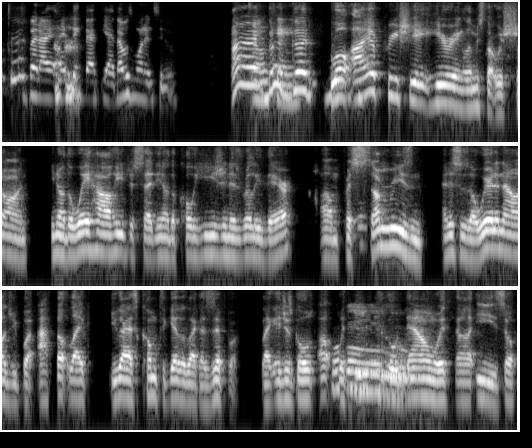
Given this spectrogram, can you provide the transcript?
okay. but I, I think that yeah, that was one and two. All right, Okay. good, good. Well, I appreciate hearing. Let me start with Sean. You know the way how he just said, you know, the cohesion is really there. Um, for some reason, and this is a weird analogy, but I felt like you guys come together like a zipper. Like it just goes up with ease, go Mm. down with uh, ease. So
